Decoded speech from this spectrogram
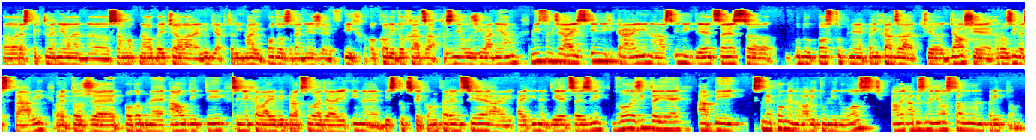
respektíve nielen e, samotné obete, ale aj ľudia, ktorí majú podozrenie, že v ich okolí dochádza k zneužívaniam. Myslím, že aj z iných krajín a z iných dieces e, budú postupne prichádzať ďalšie hrozivé správy, pretože podobné audity si nechávajú vypracovať aj iné biskupské konferencie, aj, aj iné diecezy. Dôležité je, aby sme pomenovali tú minulosť, ale aby sme neostali len pri tom.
